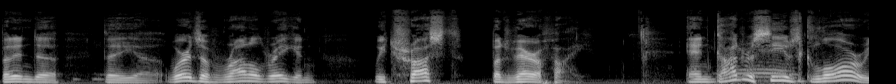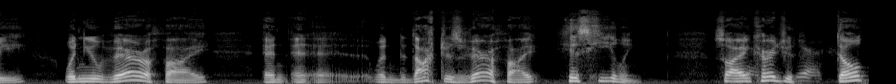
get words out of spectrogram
But in the the uh, words of Ronald Reagan, we trust but verify, and God receives glory when you verify and, and uh, when the doctors verify his healing. So I encourage you, yes. don't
